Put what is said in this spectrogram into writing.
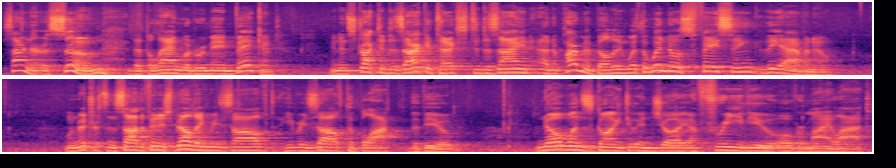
Sarner assumed that the land would remain vacant and instructed his architects to design an apartment building with the windows facing the avenue. When Richardson saw the finished building, resolved, he resolved to block the view. No one's going to enjoy a free view over my lot.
